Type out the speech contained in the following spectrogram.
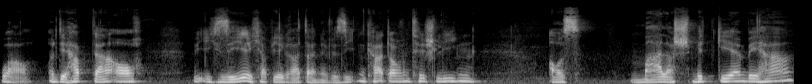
Wow. Und ihr habt da auch, wie ich sehe, ich habe hier gerade deine Visitenkarte auf dem Tisch liegen, aus Maler Schmidt GmbH,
